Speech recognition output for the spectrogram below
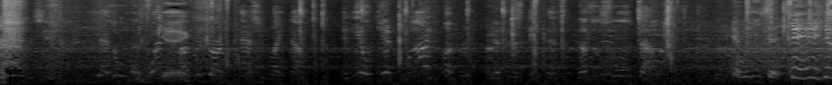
That's gay. Yeah, when he said, "Do you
